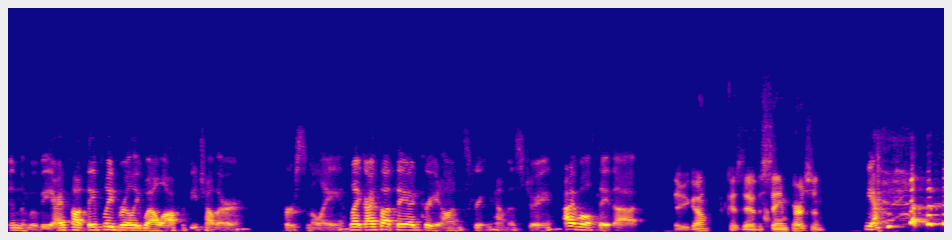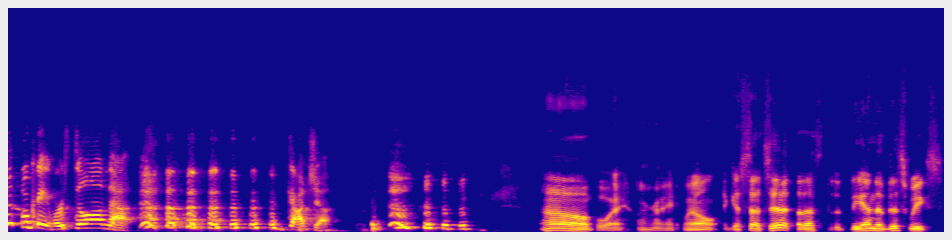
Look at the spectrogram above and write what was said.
in the movie. I thought they played really well off of each other personally. Like I thought they had great on-screen chemistry. I will say that. There you go, because they're the same person. Yeah. okay, we're still on that. gotcha. Oh boy. All right. Well, I guess that's it. That's the, end of this week's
